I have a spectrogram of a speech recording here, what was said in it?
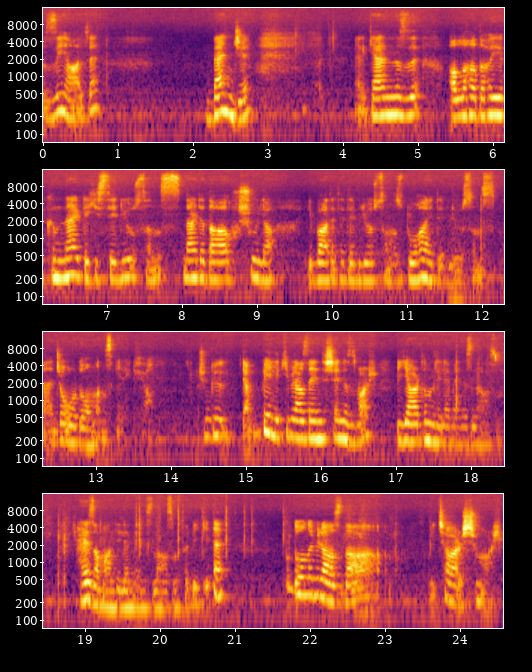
ziyade bence yani kendinizi Allah'a daha yakın nerede hissediyorsanız, nerede daha huşuyla ibadet edebiliyorsanız, dua edebiliyorsanız bence orada olmanız gerekiyor. Çünkü yani belli ki biraz endişeniz var. Bir yardım dilemeniz lazım. Her zaman dilemeniz lazım tabii ki de. Burada ona biraz daha bir çağrışım var.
